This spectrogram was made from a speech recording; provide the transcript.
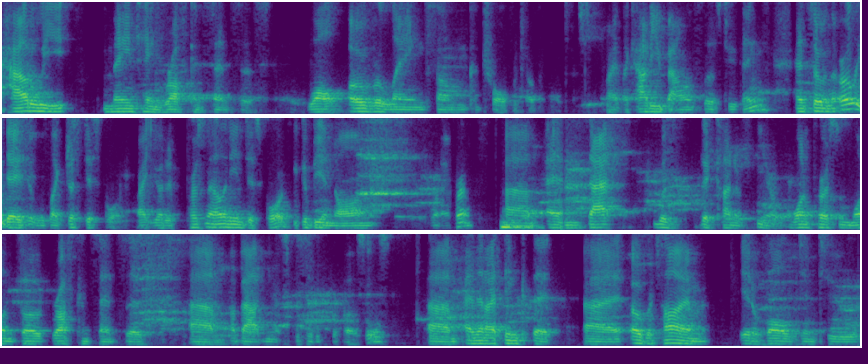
how do we maintain rough consensus while overlaying some control for token holders, right? Like, how do you balance those two things? And so in the early days, it was like just Discord, right? You had a personality in Discord. You could be a non whatever. Um, and that was the kind of, you know, one person, one vote, rough consensus um, about, you know, specific proposals. Um, and then I think that uh, over time, it evolved into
